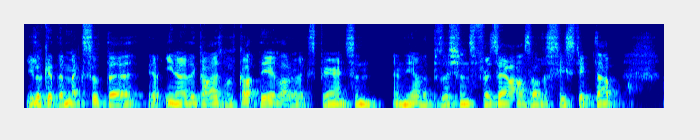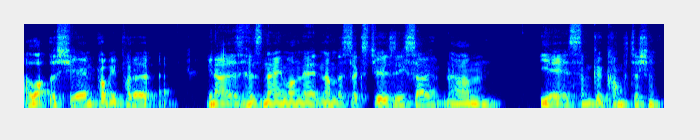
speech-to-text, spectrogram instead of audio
you look at the mix of the, you know, the guys we've got there, a lot of experience in, in the other positions. Frizell's obviously stepped up a lot this year and probably put a, you know, his name on that number six jersey. So, um, yeah, some good competition.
